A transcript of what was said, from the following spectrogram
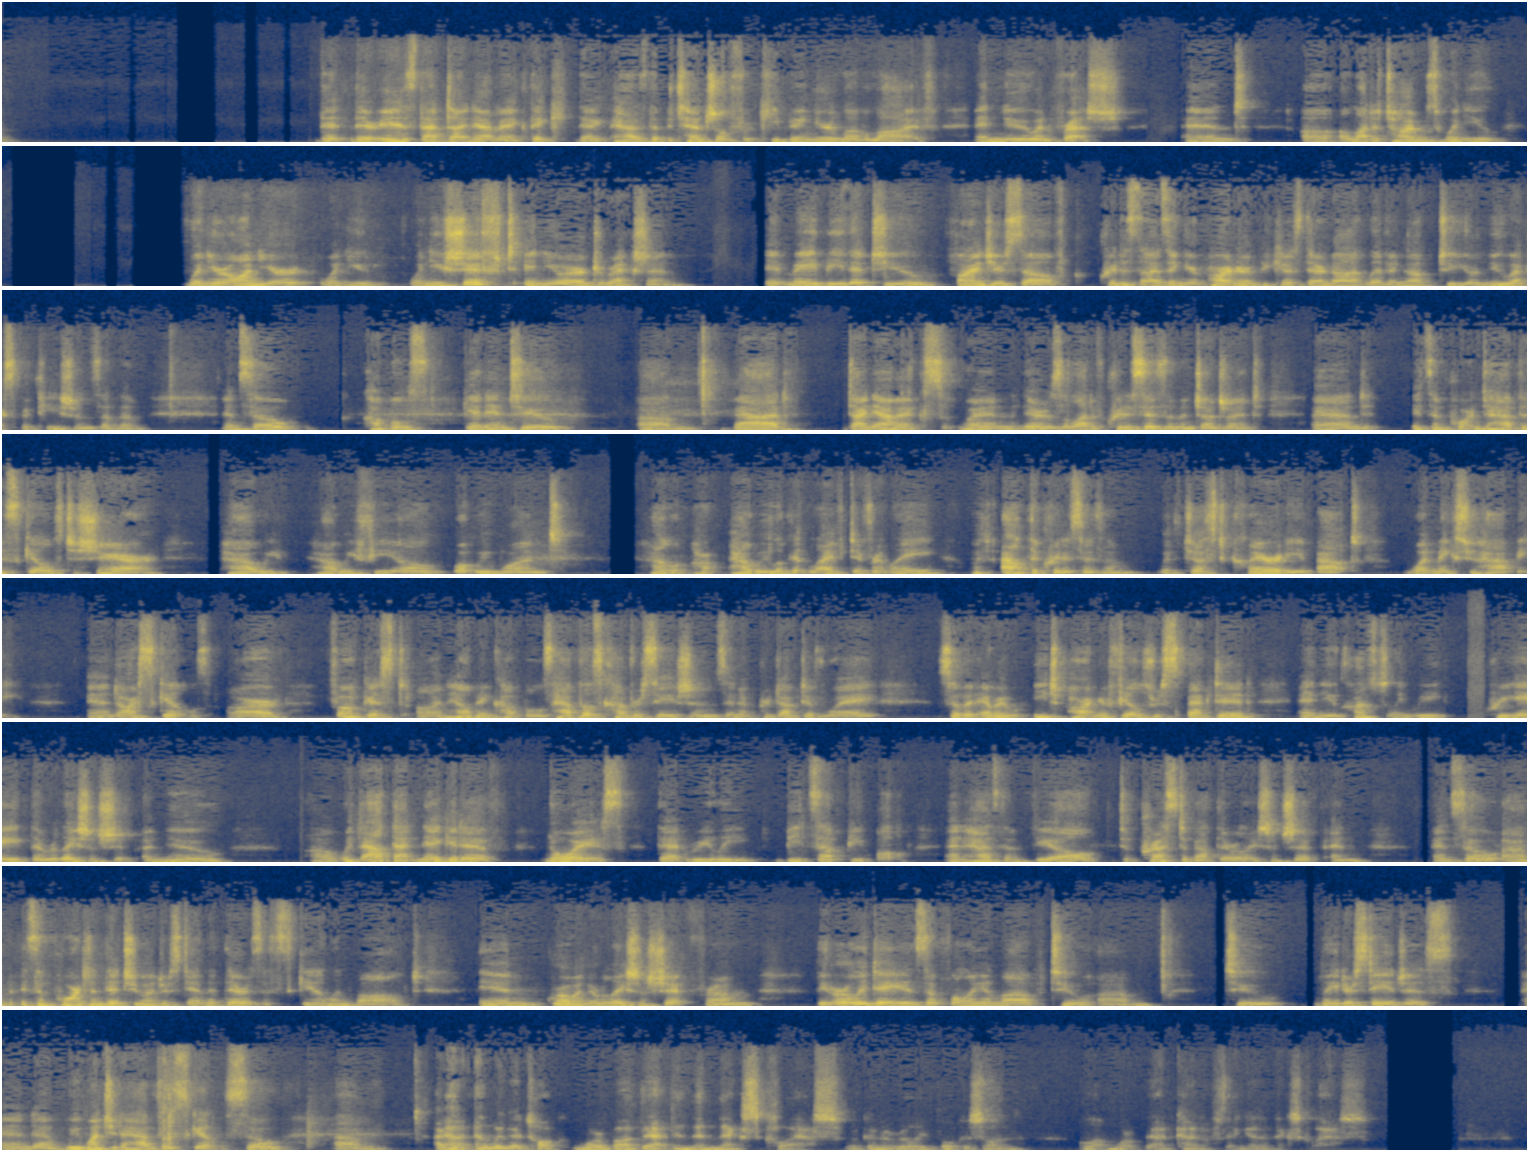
that there is that dynamic that, that has the potential for keeping your love alive and new and fresh. And uh, a lot of times when you when you're on your when you when you shift in your direction, it may be that you find yourself criticizing your partner because they're not living up to your new expectations of them. And so couples get into um, bad dynamics when there's a lot of criticism and judgment. And it's important to have the skills to share how we how we feel, what we want, how how we look at life differently without the criticism, with just clarity about what makes you happy. And our skills are focused on helping couples have those conversations in a productive way so that every each partner feels respected and you constantly recreate the relationship anew uh, without that negative noise that really beats up people and has them feel depressed about their relationship and and so um, it's important that you understand that there is a skill involved in growing a relationship from the early days of falling in love to um, to later stages and uh, we want you to have those skills so um, and, and, we're going to talk more about that in the next class we're going to really focus on a lot more of that kind of thing in the next class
